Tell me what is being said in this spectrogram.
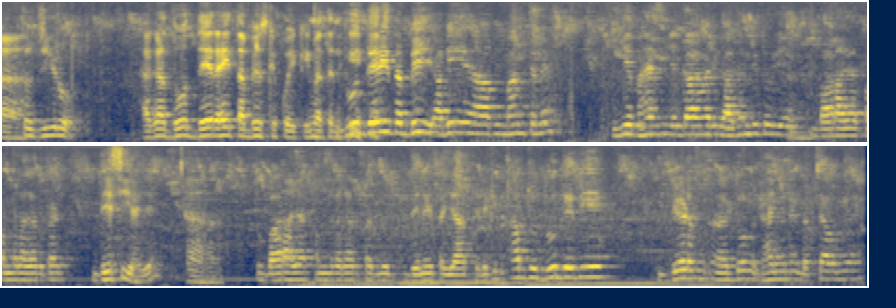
हाँ। तो ज़ीरो अगर दूध दे रही तब भी उसकी कोई कीमत नहीं दूध दे रही तब भी अभी आप मान चले ये भैंस ये गाय हमारी गाभिन थी तो ये बारह हज़ार पंद्रह हज़ार रुपये देसी है ये। हाँ हाँ। तो बारह हज़ार पंद्रह हज़ार रुपये लोग देने तैयार थे। लेकिन अब जो दूध दे दिए डेढ़ दो ढाई महीने बच्चा हो गया है।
